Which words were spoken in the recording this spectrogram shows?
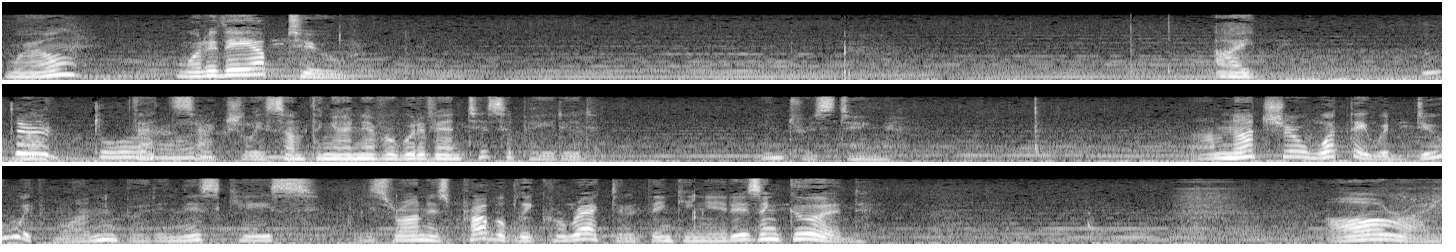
Well, what are they up to? I. Isn't there well, a door that's out? actually something I never would have anticipated. Interesting. I'm not sure what they would do with one, but in this case, Isran is probably correct in thinking it isn't good. All right.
